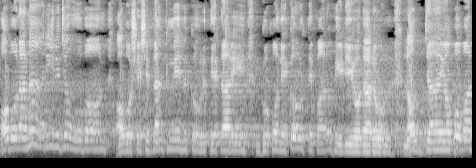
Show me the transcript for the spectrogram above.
অবলা নারীর যৌবন। অবশেষে ব্ল্যাকমেল করতে তারে, গোপনে করতে পারো ভিডিও দারুণ। লজ্জায় অপমান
